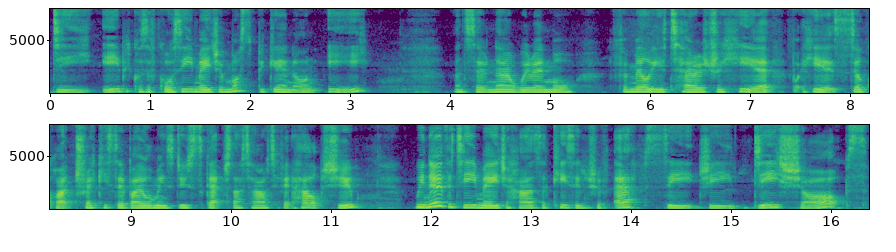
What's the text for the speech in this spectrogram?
D, E because of course E major must begin on E and so now we're in more familiar territory here, but here it's still quite tricky, so by all means do sketch that out if it helps you. We know that E major has a key signature of F, C, G, D sharps.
